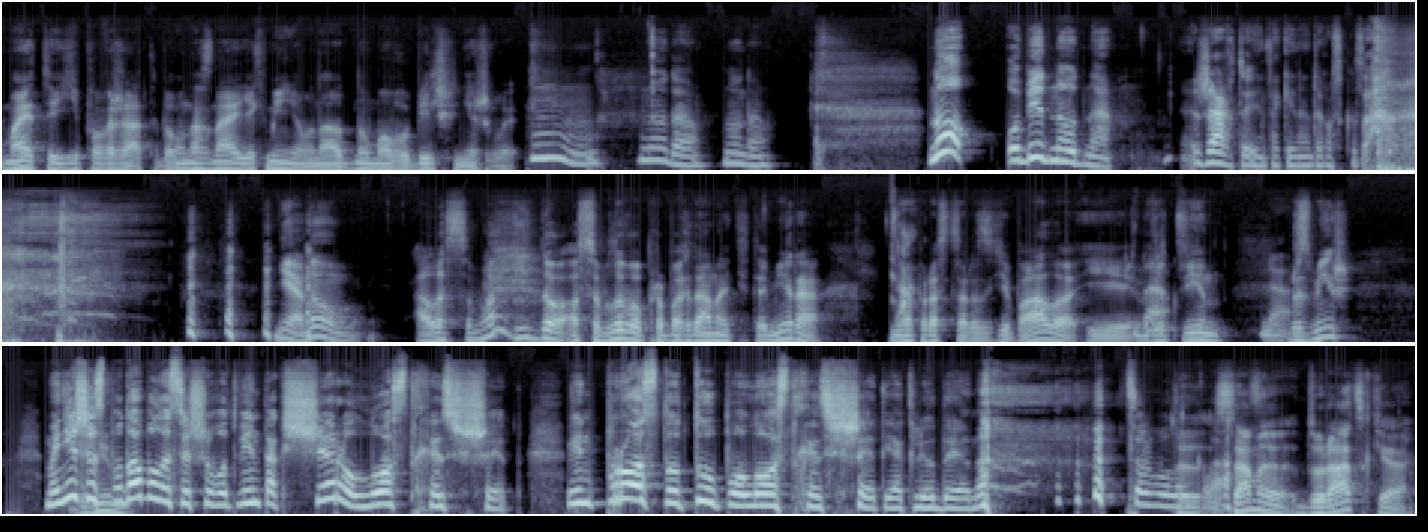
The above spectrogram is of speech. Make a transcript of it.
маєте її поважати, бо вона знає, як мінімум, на одну мову більше, ніж ви. Ну да, ну да. Ну, обідне одне. Жарту він так і не розказав. Ні, ну, але саме відео, особливо про Богдана Тітаміра, мене просто роз'їбало, і да. от він да. розумієш. Мені ще він... сподобалося, що от він так щиро lost his shit. Він просто тупо lost his shit, як людина. Це було класно. Саме дурацьке,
